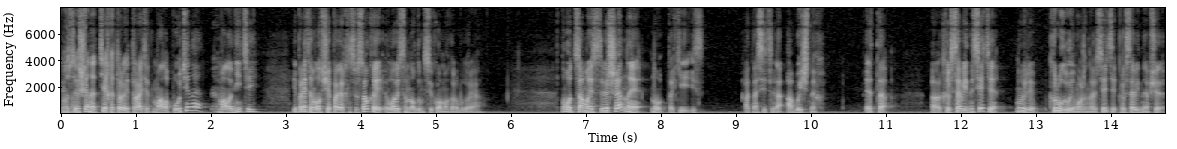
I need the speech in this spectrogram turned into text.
Ну, совершенно те, которые тратят мало паутины, мало нитей, и при этом ловчая поверхность высокая, и ловится много насекомых, грубо говоря. Ну вот самые совершенные, ну такие из относительно обычных, это кольцевидные сети, ну или круглые, можно назвать, сети. Кольцевидные вообще,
